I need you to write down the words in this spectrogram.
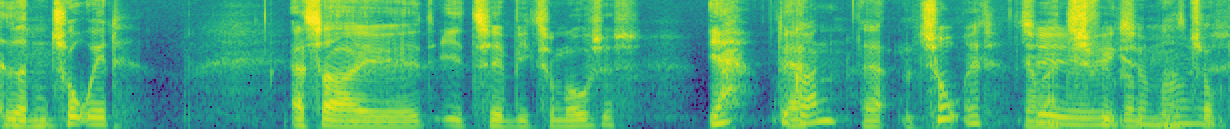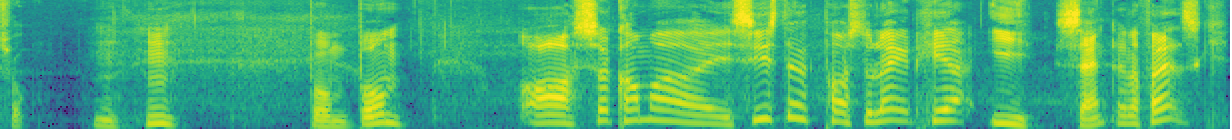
hedder den 2-1? Altså øh, til Victor Moses. Ja, det Ja, gør den. ja. 2-1 til Jeg var i tvivl Victor Moses. hed 2-2. Mm-hmm. Bum, bum. Og så kommer øh, sidste postulat her i sandt eller falsk.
